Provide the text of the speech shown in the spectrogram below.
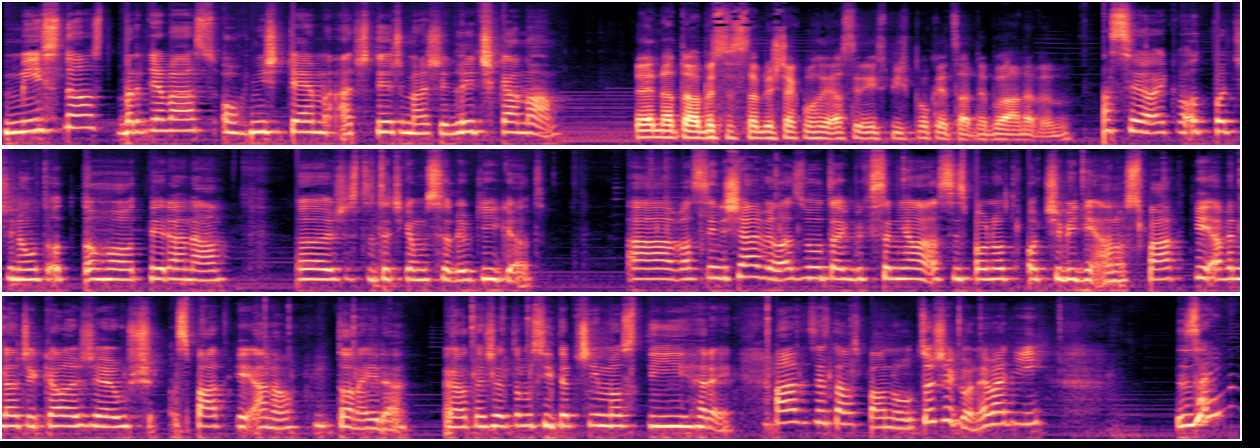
místnost brděva s ohništěm a čtyřma židličkama. To je na to, aby se tam když tak mohli asi nejspíš pokecat, nebo já nevím. Asi jo, jako odpočinout od toho tyrana, uh, že jste teďka museli utíkat. A vlastně, když já vylezu, tak bych se měla asi spavnout očividně ano zpátky a Venda říkala, že už zpátky ano, to nejde. Jo, takže to musíte přímo z té hry. Ale teď se tam spavnou, což jako nevadí. Zajímavá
